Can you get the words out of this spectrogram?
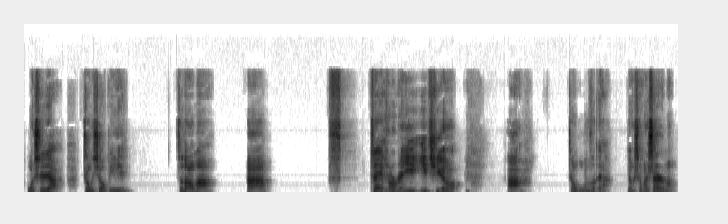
我是啊周小斌，知道吗？啊？头这一一听，啊，周公子呀，有什么事儿吗？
